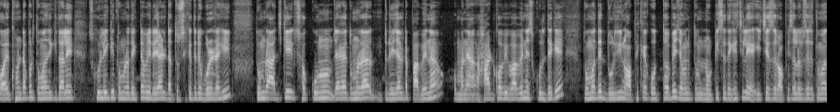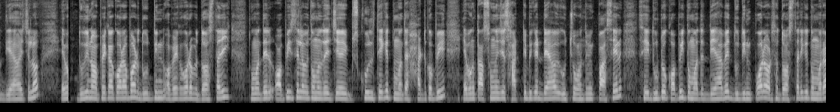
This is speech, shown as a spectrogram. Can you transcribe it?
কয়েক ঘণ্টা পর তোমাদের কি তাহলে স্কুলে গিয়ে তোমরা দেখতে পাবে রেজাল্টটা তো সেক্ষেত্রে বলে রাখি, তোমরা আজকে কোনো জায়গায় তোমরা রেজাল্টটা পাবে না। মানে হার্ড কপি পাবে না স্কুল থেকে। তোমাদের দুদিন অপেক্ষা করতে হবে, যেমন তোমরা নোটিশে দেখেছিলে এইচএসের অফিসিয়াল ওয়েবসাইটে তোমার দেওয়া হয়েছিল। এবং দুদিন অপেক্ষা করার পর, দুদিন অপেক্ষা করার পর দশ তারিখ, তোমাদের অফিসিয়ালভাবে তোমাদের যে স্কুল থেকে তোমাদের হার্ড কপি এবং তার সঙ্গে যে সার্টিফিকেট দেওয়া হয় উচ্চ মাধ্যমিক পাসের সেই দুটো কপি তোমাদের দেওয়া হবে। দুদিন পরে, অর্থাৎ দশ তারিখে তোমরা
